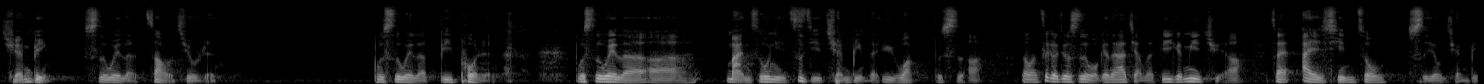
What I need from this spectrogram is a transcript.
权柄是为了造就人，不是为了逼迫人，不是为了呃满足你自己权柄的欲望，不是啊。那么这个就是我跟大家讲的第一个秘诀啊。在爱心中使用权柄。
